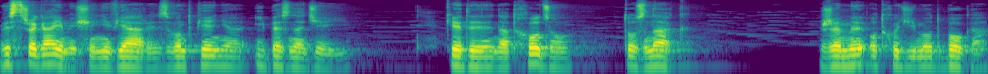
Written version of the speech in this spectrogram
Wystrzegajmy się niewiary, zwątpienia i beznadziei. Kiedy nadchodzą, to znak, że my odchodzimy od Boga,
